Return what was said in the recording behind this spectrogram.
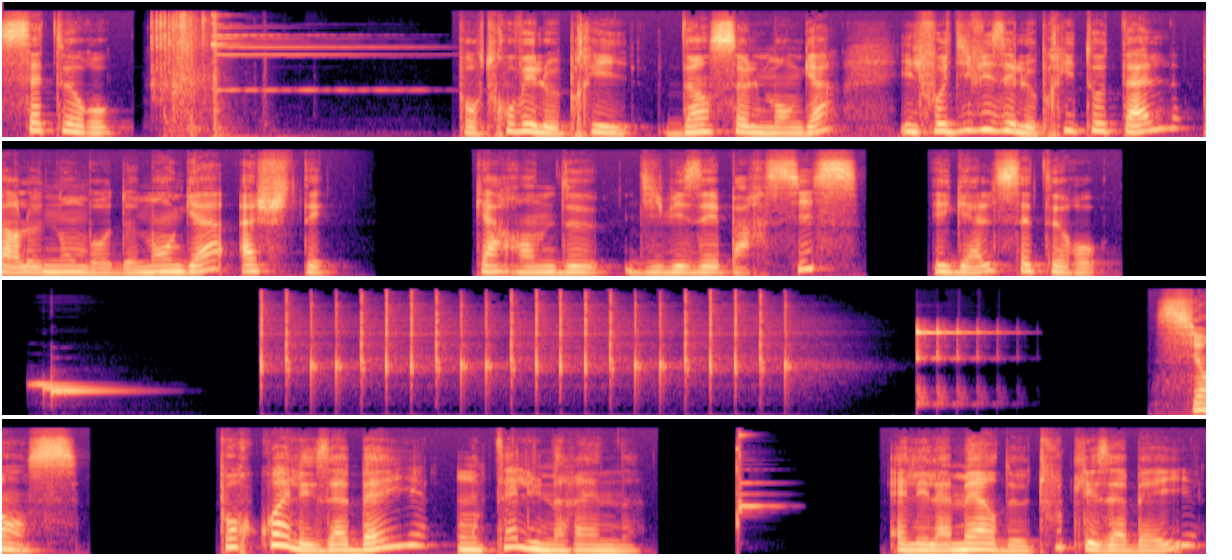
7 euros. Pour trouver le prix d'un seul manga, il faut diviser le prix total par le nombre de mangas achetés. 42 divisé par 6 égale 7 euros. Science. Pourquoi les abeilles ont-elles une reine? Elle est la mère de toutes les abeilles.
